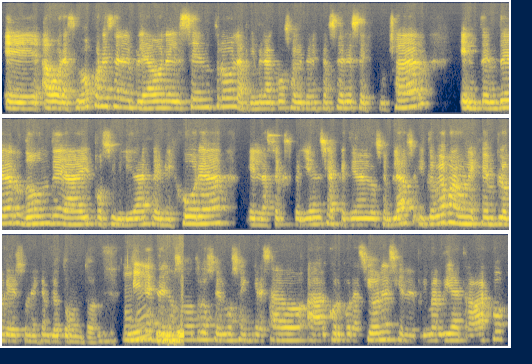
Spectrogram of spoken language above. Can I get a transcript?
Eh, ahora, si vos pones al empleado en el centro, la primera cosa que tenés que hacer es escuchar, entender dónde hay posibilidades de mejora, en las experiencias que tienen los empleados. Y te voy a poner un ejemplo que es un ejemplo tonto. Miles de nosotros hemos ingresado a corporaciones y en el primer día de trabajo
